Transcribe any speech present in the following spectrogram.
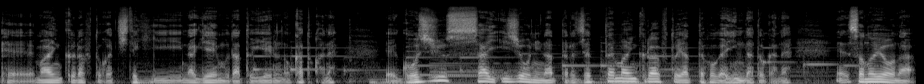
えー、マインクラフトが知的なゲームだと言えるのかとかね、えー、50歳以上になったら絶対マインクラフトやった方がいいんだとかね、えー、そのような、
